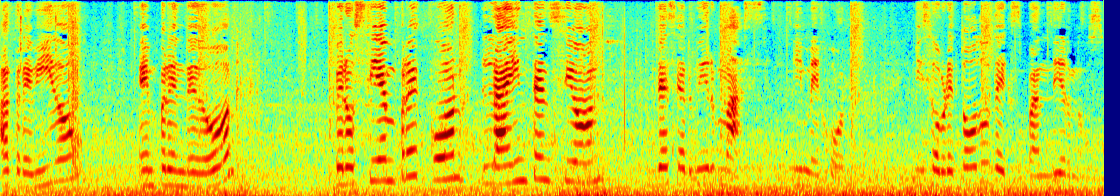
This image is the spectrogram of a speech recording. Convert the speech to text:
atrevido, emprendedor, pero siempre con la intención de servir más y mejor y sobre todo de expandirnos.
